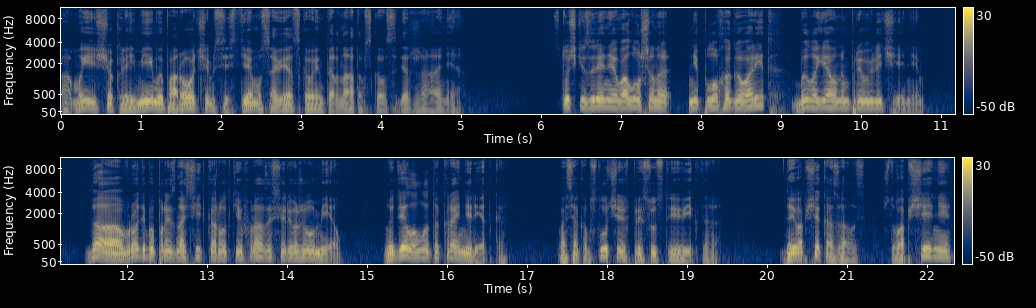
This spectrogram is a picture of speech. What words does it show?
а мы еще клеймим и порочим систему советского интернатовского содержания. С точки зрения Волошина «неплохо говорит» было явным преувеличением. Да, вроде бы произносить короткие фразы Сережа умел, но делал это крайне редко. Во всяком случае, в присутствии Виктора. Да и вообще казалось, что в общении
